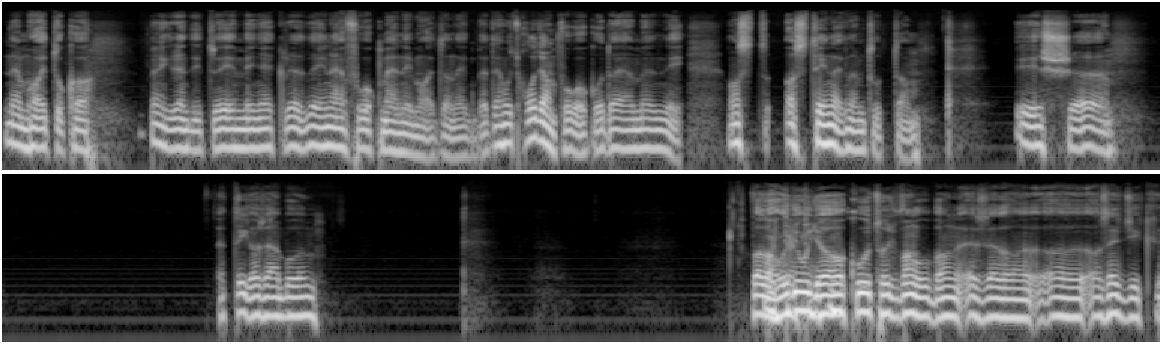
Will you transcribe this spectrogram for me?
nem hajtok a megrendítő élményekre, de én el fogok menni majd a nekbe. De hogy hogyan fogok oda elmenni, azt, azt tényleg nem tudtam. És hát igazából valahogy úgy alakult, hogy valóban ezzel a, a, az egyik,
